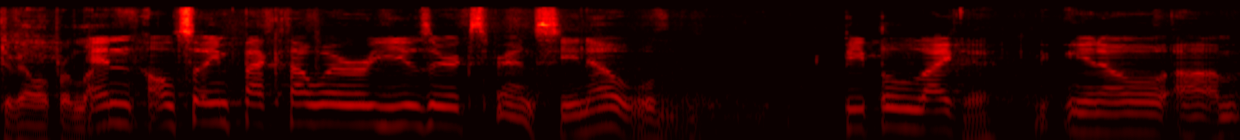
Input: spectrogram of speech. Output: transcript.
Developer level. And also impact our user experience. You know, people like you know um,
